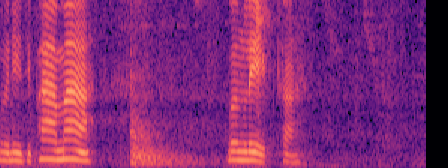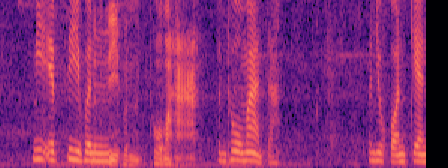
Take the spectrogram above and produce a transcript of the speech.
มือนี้สิพามา เบิงเลขค่ะ มีเอฟซีเพิ่นสี่เพิ่นโทรมาหา เพิ่นโทรมาจ้ะเพิ่นอยู่ขอนแก่น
